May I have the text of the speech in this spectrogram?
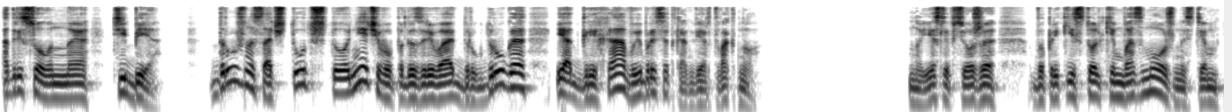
адресованное тебе, дружно сочтут, что нечего подозревать друг друга и от греха выбросят конверт в окно. Но если все же, вопреки стольким возможностям,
